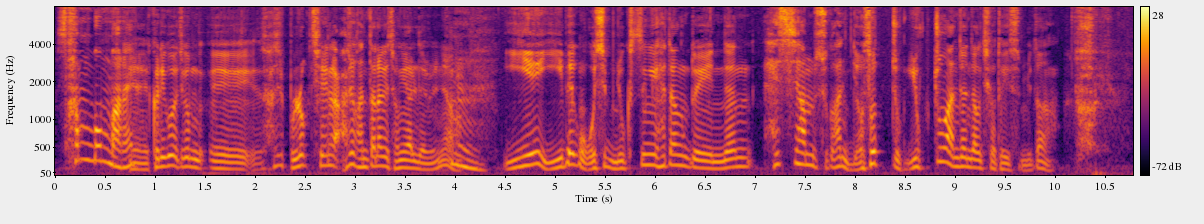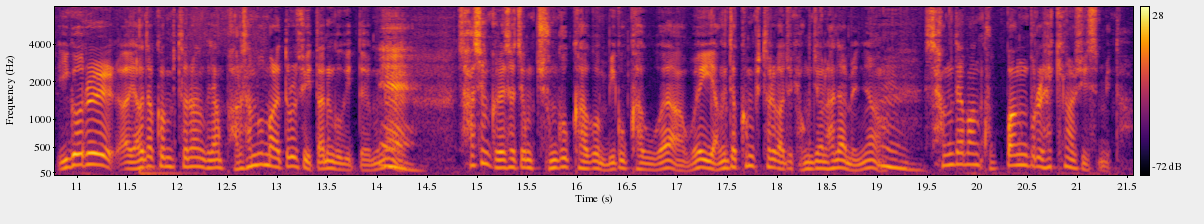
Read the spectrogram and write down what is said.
3분 만에? 예, 그리고 지금 예, 사실 블록체인을 아주 간단하게 정의하려면요. 음. 2에 256승에 해당되어 있는 해시 함수가 한 6중, 6중 안전장치가 더 있습니다. 이거를 양자 컴퓨터는 그냥 바로 3분 만에 뚫을 수 있다는 거기 때문에 예. 사실 그래서 지금 중국하고 미국하고가 왜 양자 컴퓨터를 가지고 경쟁을 하냐면요. 음. 상대방 국방부를 해킹할 수 있습니다.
